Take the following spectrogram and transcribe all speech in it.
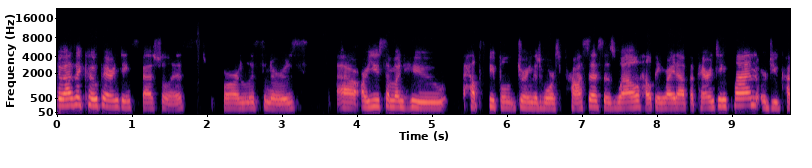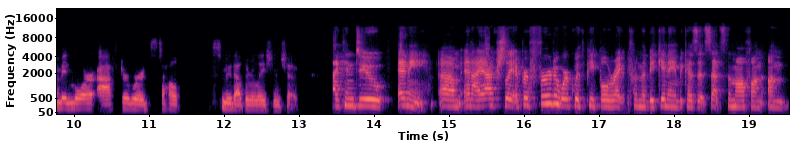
so as a co-parenting specialist for our listeners uh, are you someone who helps people during the divorce process as well, helping write up a parenting plan, or do you come in more afterwards to help smooth out the relationship? I can do any. Um, and I actually I prefer to work with people right from the beginning because it sets them off on on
